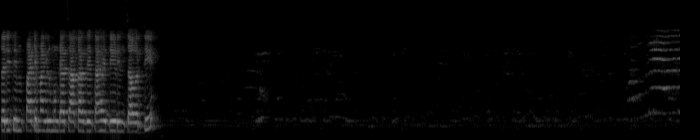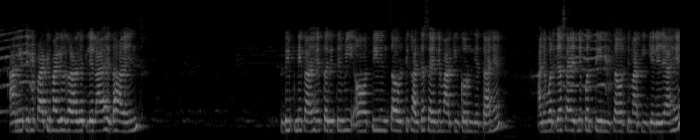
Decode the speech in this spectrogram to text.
तर इथे मी पाठीमागील मुंड्याचा आकार देत आहे दीड इंचावरती. आणि इथे मी पाठीमागील गळा घेतलेला आहे दहा इंच. डीपनिक आहे तर इथे मी तीन इंचावरती खालच्या साईडने मार्किंग करून घेत आहे. आणि वरच्या साईडने पण तीन इंचावरती मार्किंग केलेले आहे.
